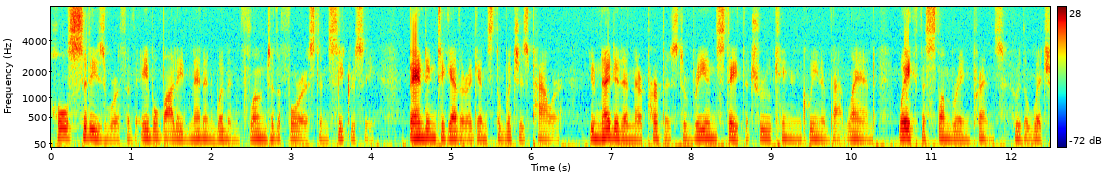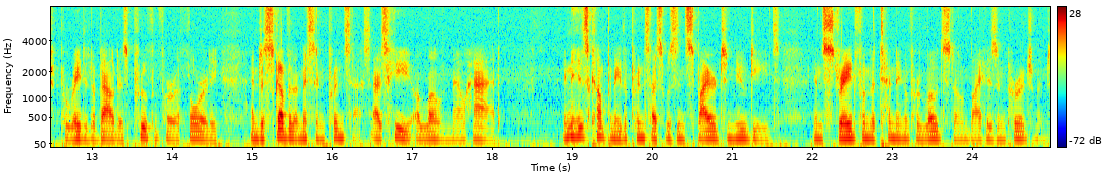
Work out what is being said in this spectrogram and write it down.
whole cities' worth of able-bodied men and women flown to the forest in secrecy, banding together against the witch's power, united in their purpose to reinstate the true king and queen of that land, wake the slumbering prince, who the witch paraded about as proof of her authority, and discover the missing princess, as he alone now had. In his company the princess was inspired to new deeds, and strayed from the tending of her lodestone by his encouragement.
